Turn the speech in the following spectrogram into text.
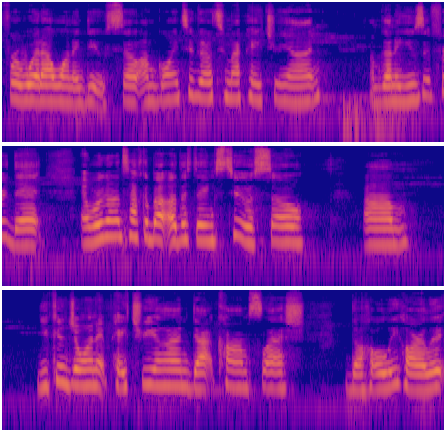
for what I want to do. So I'm going to go to my Patreon. I'm going to use it for that. And we're going to talk about other things too. So um, you can join at patreon.com slash the Holy Harlot.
